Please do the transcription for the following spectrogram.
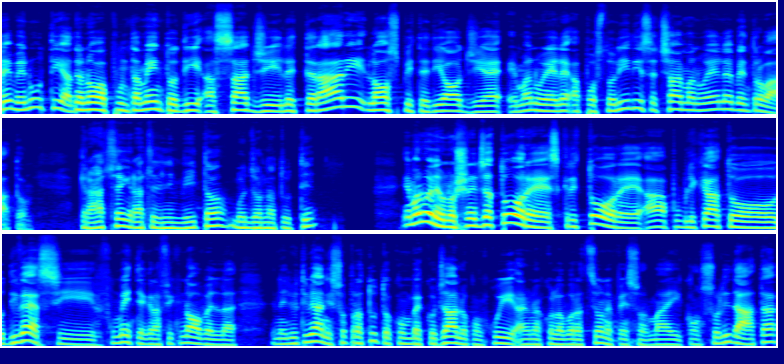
Benvenuti ad un nuovo appuntamento di Assaggi Letterari. L'ospite di oggi è Emanuele Apostolidis. Ciao Emanuele, ben trovato. Grazie, grazie dell'invito. Buongiorno a tutti. Emanuele è uno sceneggiatore, scrittore, ha pubblicato diversi fumetti e graphic novel negli ultimi anni, soprattutto con Becco Giallo, con cui hai una collaborazione penso ormai consolidata.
